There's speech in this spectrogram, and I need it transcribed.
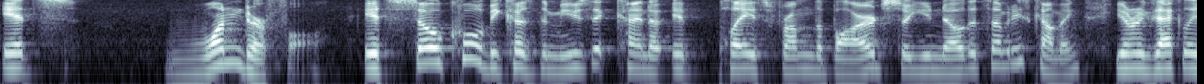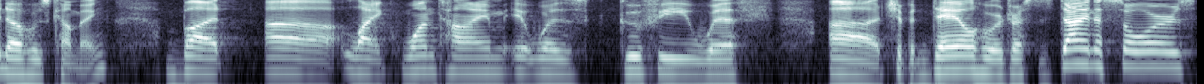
It's wonderful. It's so cool because the music kind of it plays from the barge so you know that somebody's coming. You don't exactly know who's coming but uh like one time it was goofy with uh chip and dale who were dressed as dinosaurs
